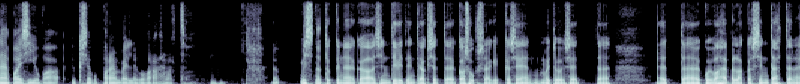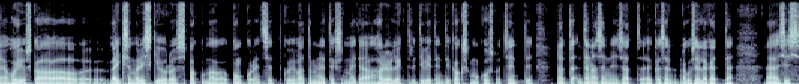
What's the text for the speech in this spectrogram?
näeb asi juba üksjagu parem välja kui varasemalt mm. -hmm. mis natukene ka siin dividendiaktsiate kasuks räägib, ka see on muidu see, et et kui vahepeal hakkas siin tähtene hoius ka väiksema riski juures pakkuma konkurentsi, et kui vaatame näiteks, ma ei tea, Harju Elektri dividendi kaks koma kuus protsenti, no tänaseni saad ka see, nagu selle kätte, siis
